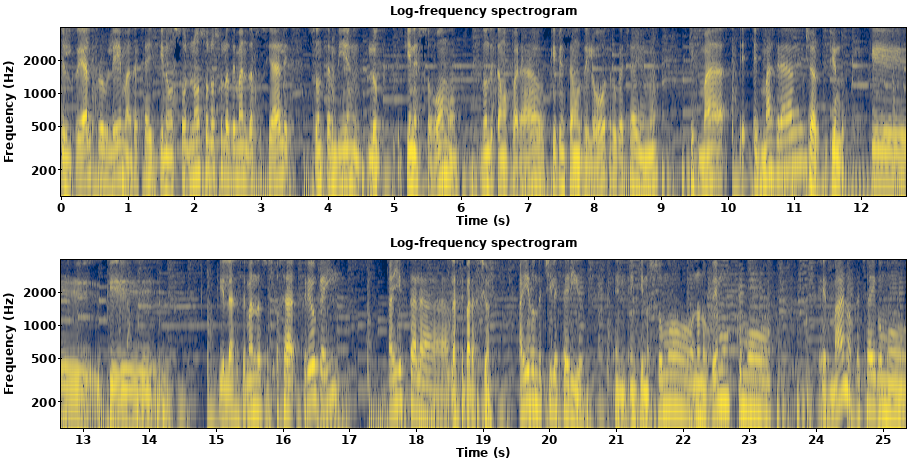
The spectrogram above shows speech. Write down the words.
el real problema, ¿cachai? Que no, so, no solo son las demandas sociales, son también lo, quiénes somos, dónde estamos parados, qué pensamos del otro, ¿cachai? ¿no? Que es más es más grave claro entiendo. que que, que las demandas o sea creo que ahí ahí está la, la separación. Ahí es donde Chile está herido en, en, que no somos no nos vemos como hermanos ¿cachai? como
